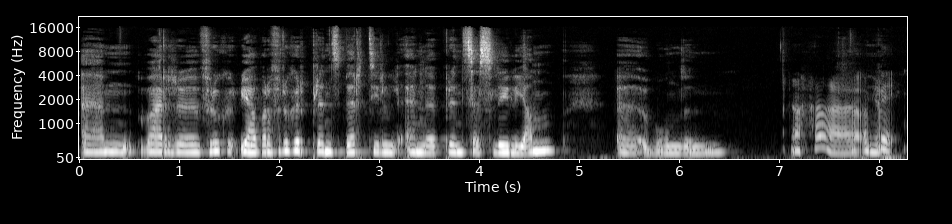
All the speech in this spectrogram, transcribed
Um, waar, vroeger, ja, waar vroeger prins Bertil en prinses Lilian woonden. Aha, oké. Okay. Ja.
